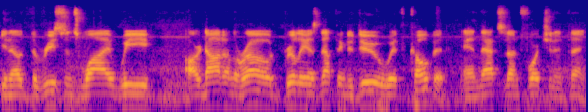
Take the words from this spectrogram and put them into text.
you know, the reasons why we are not on the road really has nothing to do with COVID, and that's an unfortunate thing.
